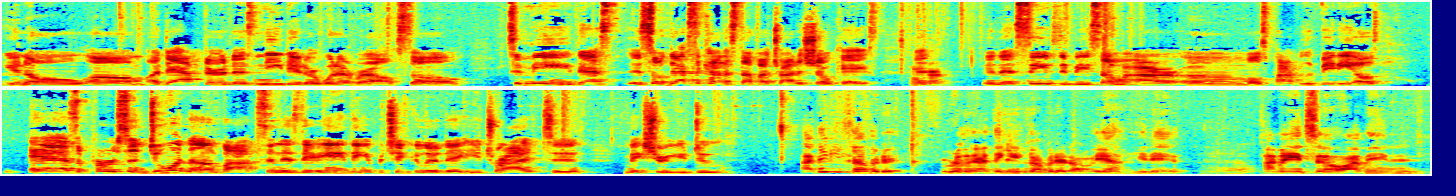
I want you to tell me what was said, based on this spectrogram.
You know, um, adapter that's needed or whatever else. So to me, that's so that's the kind of stuff I try to showcase. Okay. And, and that seems to be some of our um, most popular videos. As a person doing the unboxing, is there anything in particular that you try to make sure you do? I think you covered it. Really, I think you covered it all. Yeah, you did. I mean, so I mean,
